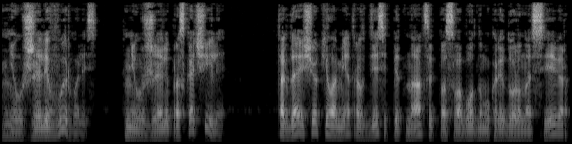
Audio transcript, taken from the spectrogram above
Неужели вырвались? Неужели проскочили? Тогда еще километров 10-15 по свободному коридору на север,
